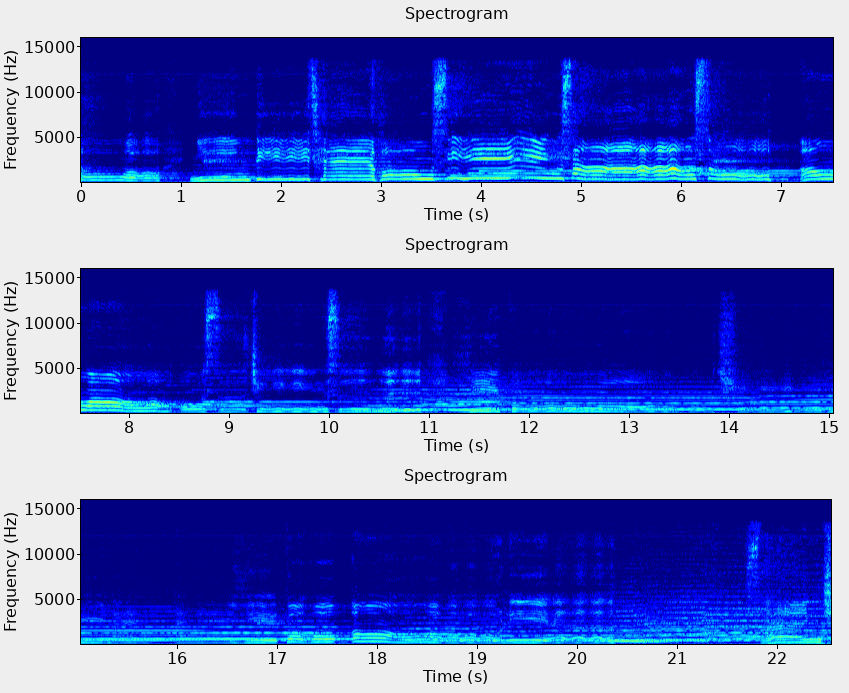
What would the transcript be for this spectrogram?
当初人比彩虹心上锁，如今是一个去来一个留。曾记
